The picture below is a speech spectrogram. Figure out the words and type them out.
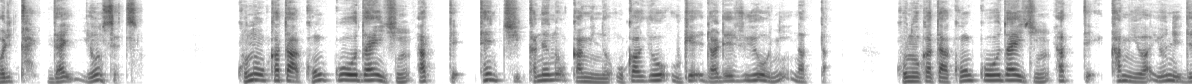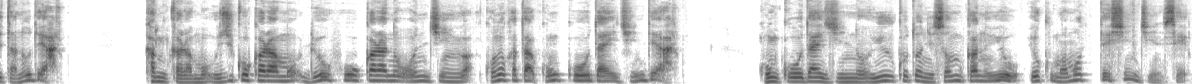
ご理解第4節この方金光大臣あって天地金の神のおかげを受けられるようになった。この方金光大臣あって神は世に出たのである。神からも氏子からも両方からの恩人はこの方金光大臣である。金光大臣の言うことに背かぬようよく守って信心せよ。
